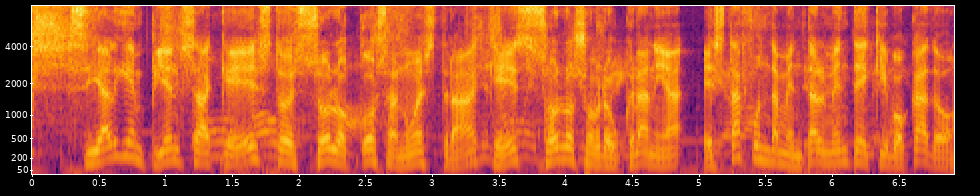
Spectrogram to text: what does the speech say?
Si alguien piensa que esto es solo cosa nuestra, que es solo sobre Ucrania, está fundamentalmente equivocado.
